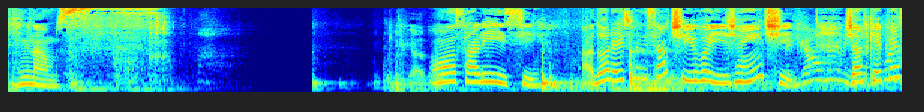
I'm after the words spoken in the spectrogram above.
terminamos. Muito obrigado. Nossa, Alice, adorei sua iniciativa aí, gente. Já fiquei pensando.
